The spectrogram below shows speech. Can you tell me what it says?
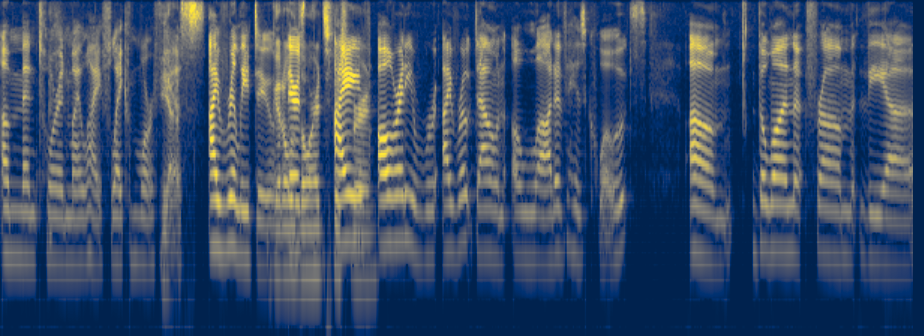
a mentor in my life like Morpheus. Yes. I really do. Good old Laurence Fishburne. I've already I wrote down a lot of his quotes. Um, the one from the uh,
